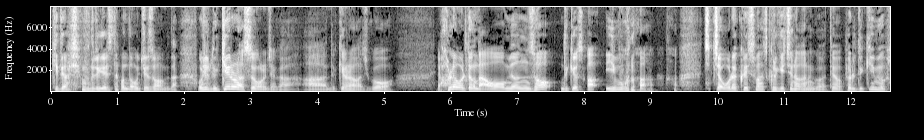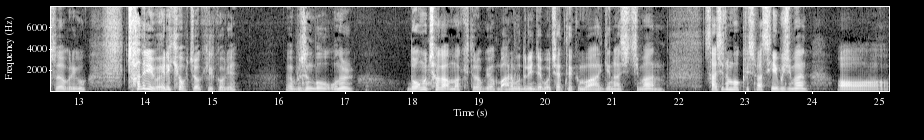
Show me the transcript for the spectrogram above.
기대하시는 분들이 계시다면 너무 죄송합니다. 오늘 좀 늦게 일어났어요, 오늘 제가. 아, 늦게 일어나가지고. 헐레벌떡 나오면서 느꼈어. 아, 이부구나. 진짜 올해 크리스마스 그렇게 지나가는 것 같아요. 별 느낌이 없어요. 그리고 차들이 왜 이렇게 없죠, 길거리에? 무슨 뭐 오늘 너무 차가 안 막히더라고요. 많은 분들이 이제 뭐 재택근무 하긴 하시지만 사실은 뭐 크리스마스 이브지만 어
